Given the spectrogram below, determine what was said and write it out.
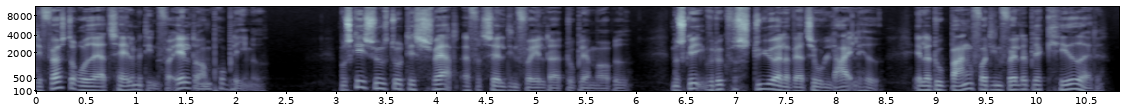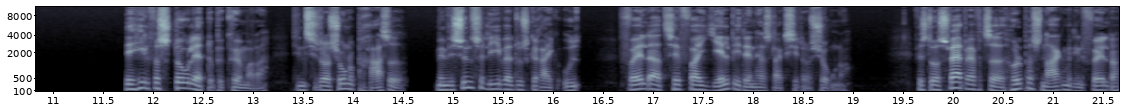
Det første råd er at tale med dine forældre om problemet. Måske synes du, at det er svært at fortælle dine forældre, at du bliver mobbet. Måske vil du ikke forstyrre eller være til ulejlighed, eller du er bange for, at dine forældre bliver kede af det. Det er helt forståeligt, at du bekymrer dig. Din situation er presset, men vi synes alligevel, at du skal række ud. Forældre er til for at hjælpe i den her slags situationer. Hvis du har svært ved at få taget hul på snakken med dine forældre,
